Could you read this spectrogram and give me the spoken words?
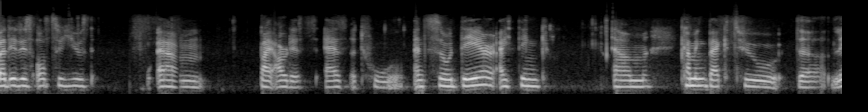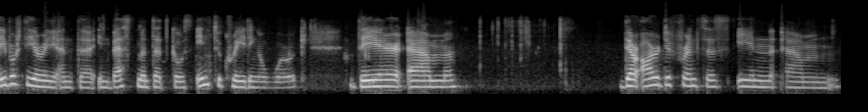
but it is also used um, by artists as a tool. And so there, I think, um, coming back to the labor theory and the investment that goes into creating a work, there um, there are differences in um,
